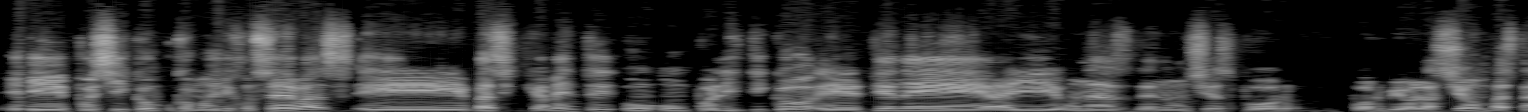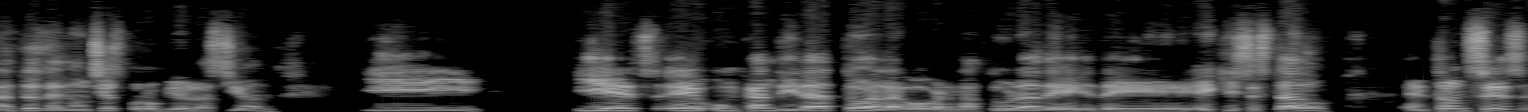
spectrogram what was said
eh, pues sí, como, dijo Sebas, eh, básicamente un, político eh, tiene ahí unas denuncias por, por violación, bastantes denuncias por violación, y, es un candidato a la gobernatura de, de X estado. Entonces,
